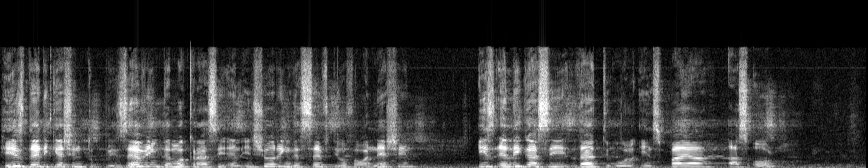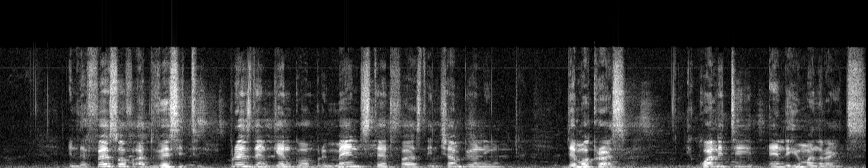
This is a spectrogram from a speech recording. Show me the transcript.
His dedication to preserving democracy and ensuring the safety of our nation is a legacy that will inspire us all. In the face of adversity, President Geingob remained steadfast in championing democracy, equality, and human rights.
